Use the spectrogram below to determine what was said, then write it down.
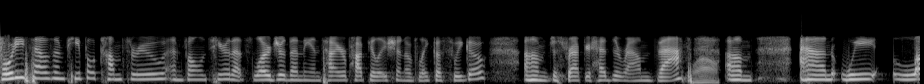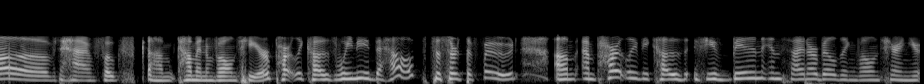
Forty thousand people come through and volunteer. That's larger than the entire population of Lake Oswego. Um, just wrap your heads around that. Wow. Um, and we love to have folks um, come in and volunteer, partly because we need the help to sort the food, um, and partly because if you've been inside our building volunteering, you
